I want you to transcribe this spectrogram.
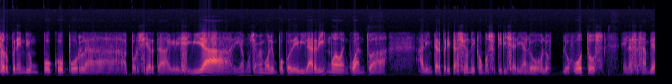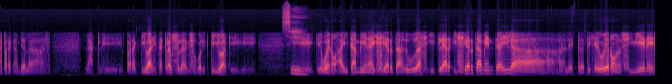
sorprendió un poco por la por cierta agresividad, digamos, llamémosle un poco de bilardismo en cuanto a, la interpretación de cómo se utilizarían los, votos en las asambleas para cambiar las, las eh, para activar esta cláusula de acción colectiva que, Sí. Eh, que bueno, ahí también hay ciertas dudas y, clar, y ciertamente ahí la, la estrategia de gobierno, bueno, si bien es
